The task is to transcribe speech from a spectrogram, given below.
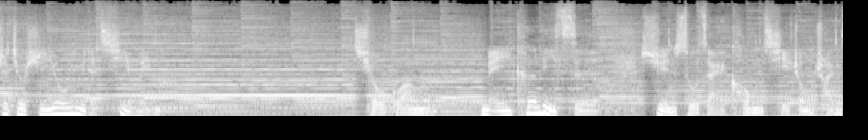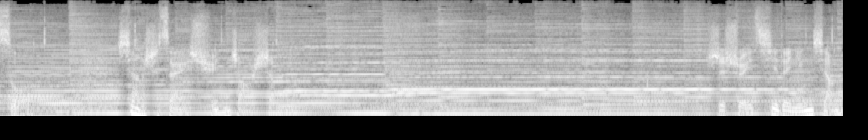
这就是忧郁的气味吗？秋光，每一颗粒子迅速在空气中穿梭，像是在寻找什么？是水汽的影响吗？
